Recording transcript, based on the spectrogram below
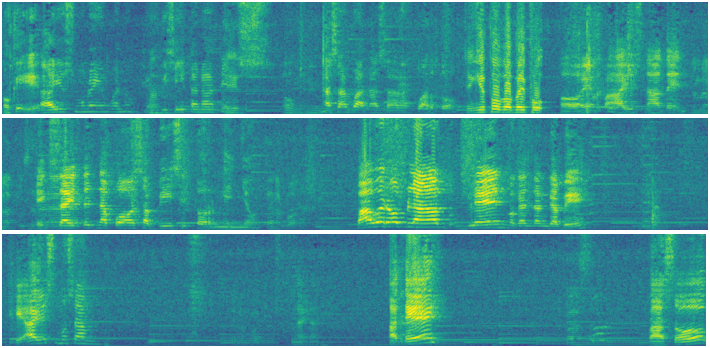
Okay, eh, ayos mo na yung ano, yung bisita natin. Yes. Oh, nasaan ba? Nasa kwarto? Thank you po, bye-bye po. Oh, ayan, paayos natin. Excited na po ako sa visitor ninyo. Power of Love, Glenn, magandang gabi. Okay, ayos mo, Sam. Ayan. Ate? Pasok. Pasok.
